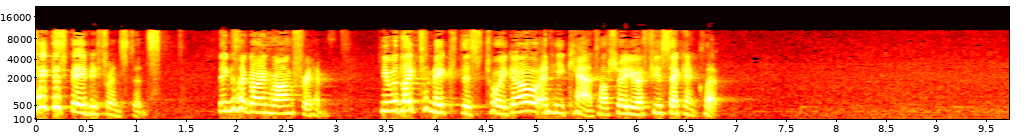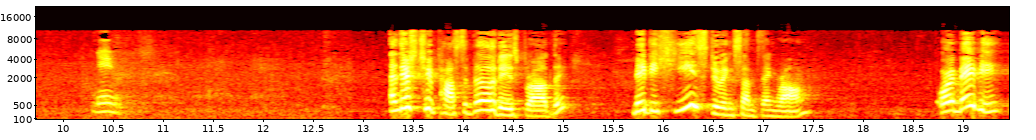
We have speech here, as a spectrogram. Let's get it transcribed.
Take this baby, for instance. Things are going wrong for him. He would like to make this toy go, and he can't. I'll show you a few second clip. And there's two possibilities broadly. Maybe he's doing something wrong, or maybe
